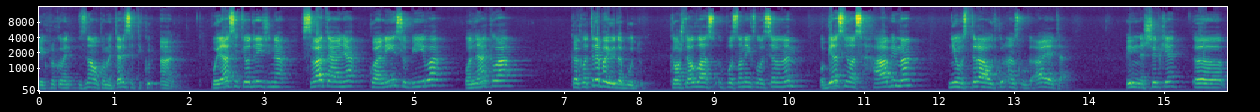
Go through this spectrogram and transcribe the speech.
ve sellem je znao komentarisati Kur'an, pojasniti određena svatanja koja nisu bila onakva kako trebaju da budu. Kao što je Allah poslanik sallallahu alejhi ve sellem objasnio ashabima njihov strah od kuranskog ajeta inne širke uh,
